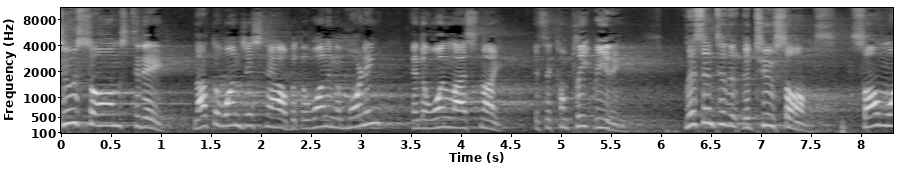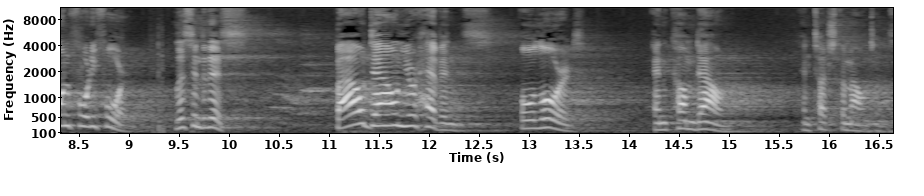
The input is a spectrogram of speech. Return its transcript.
two psalms today, not the one just now, but the one in the morning and the one last night. It's a complete reading. Listen to the, the two psalms. Psalm 144. Listen to this. Bow down your heavens, O Lord, and come down and touch the mountains.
